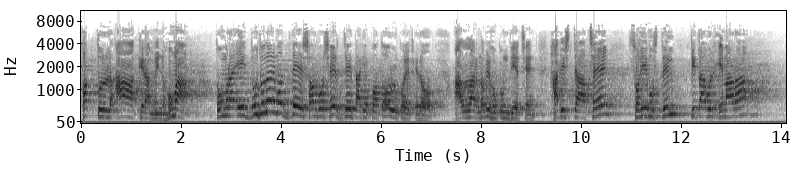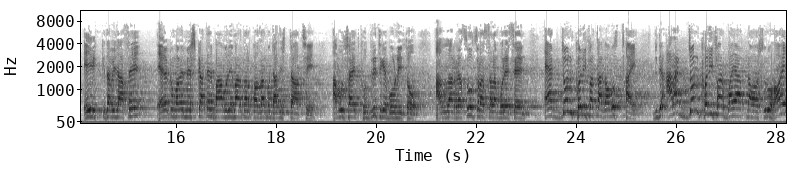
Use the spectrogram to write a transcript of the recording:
ফক্তুল আখেরা মিন হুমা তোমরা এই দুজনের মধ্যে সর্বশেষ যে তাকে কতল করে ফেল। আল্লাহর নবী হুকুম দিয়েছেন। হাদিসটা আছে সহি মুসলিম, কিতাবুল এমারা এই কিতাবে যে আছে এরকম ভাবে মেসকাতের বাবুল ইমারতাল কজার মধ্যে আদিসটা আছে। আবুল সাইদ খুদ্রি থেকে বর্ণিত। আল্লাহ রাসুল সাল্লাম বলেছেন, একজন খলিফা তাক অবস্থায় যদি আর খলিফার বায়াত নেওয়া শুরু হয়,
